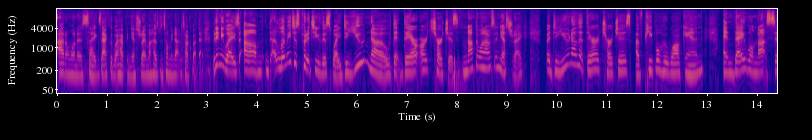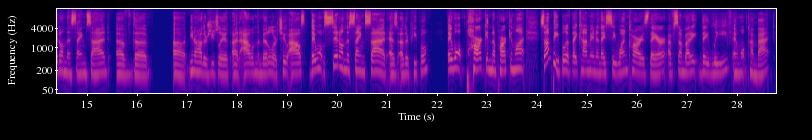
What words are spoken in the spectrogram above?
I don't want to say exactly what happened yesterday. My husband told me not to talk about that. But anyways, um, th- let me just put it to you this way: Do you know that there are churches, not the one I was in yesterday, but do you know that there are churches of people who walk in and they will not sit on the same side of the uh, you know how there's usually a, an aisle in the middle or two aisles. They won't sit on the same side as other people. They won't park in the parking lot. Some people, if they come in and they see one car is there of somebody, they leave and won't come back.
